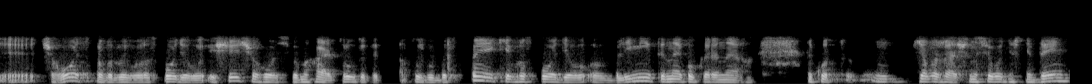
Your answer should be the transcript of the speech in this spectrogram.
е, чогось, справедливого розподілу і ще чогось, вимагають трутити там службу безпеки в розподіл, в ліміти НЕК «Укренерго». Так, от я вважаю, що на сьогоднішній день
